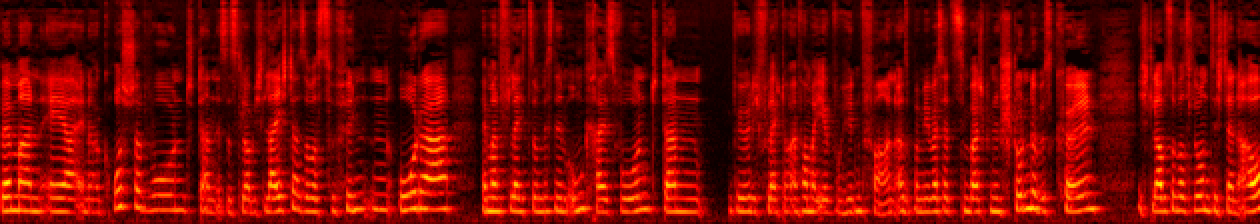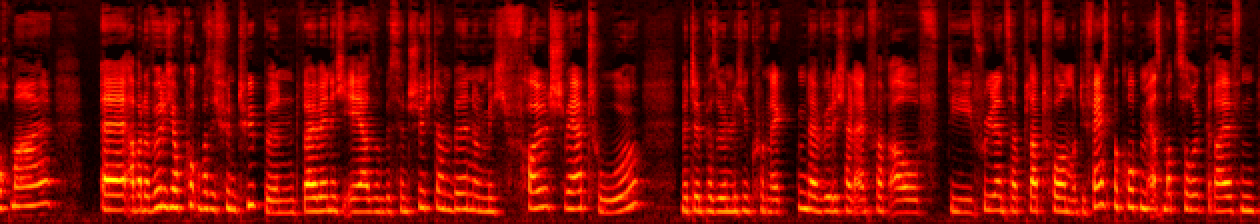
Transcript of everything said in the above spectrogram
Wenn man eher in einer Großstadt wohnt, dann ist es, glaube ich, leichter, sowas zu finden. Oder wenn man vielleicht so ein bisschen im Umkreis wohnt, dann würde ich vielleicht auch einfach mal irgendwo hinfahren. Also bei mir war es jetzt zum Beispiel eine Stunde bis Köln. Ich glaube, sowas lohnt sich dann auch mal. Äh, aber da würde ich auch gucken, was ich für ein Typ bin. Weil wenn ich eher so ein bisschen schüchtern bin und mich voll schwer tue mit dem persönlichen Connecten, dann würde ich halt einfach auf die Freelancer-Plattform und die Facebook-Gruppen erstmal zurückgreifen.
